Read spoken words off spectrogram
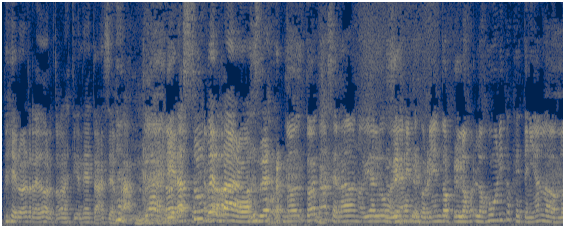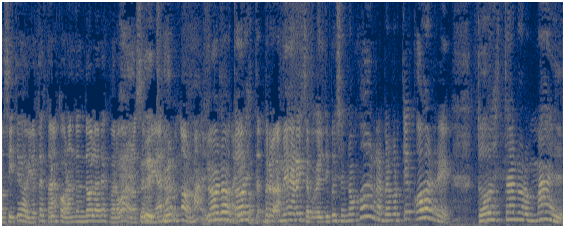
Pero alrededor todas las tiendas estaban cerrando. Claro, y era súper raro, o sea. No, todo estaba cerrado, no había luz, había Sí. gente corriendo. Los, los únicos que tenían los, los sitios abiertos estaban cobrando en dólares, pero bueno, se veía no- normal. No, no, todo está, pero a mí me da risa porque el tipo dice, no corre, pero ¿por qué corre? Todo está normal.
